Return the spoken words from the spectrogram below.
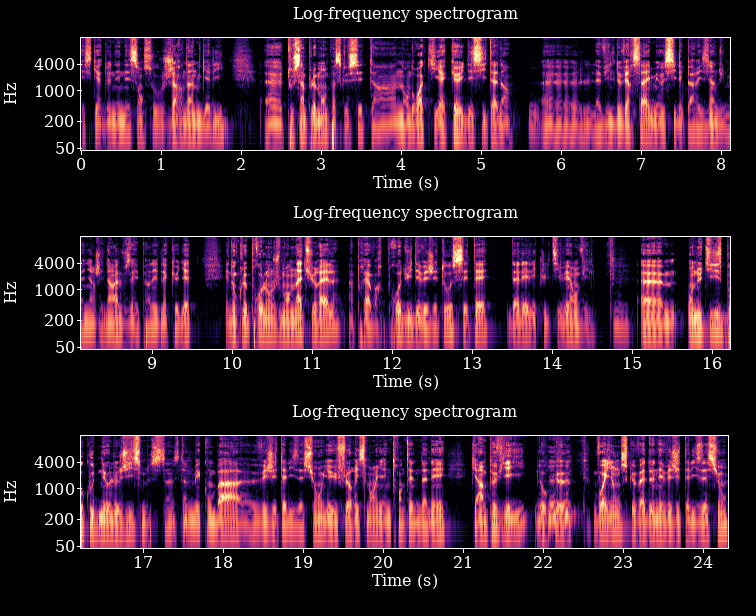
et ce qui a donné naissance au jardin de Galie, euh, tout simplement parce que c'est un endroit qui accueille des citadins. Mm. Euh, la ville de Versailles, mais aussi les Parisiens d'une manière générale. Vous avez parlé de la cueillette. Et donc le prolongement naturel, après avoir produit des végétaux, c'était d'aller les cultiver en ville. Mm. Euh, on utilise beaucoup de néologismes, c'est un, de mes combats, euh, végétalisation. Il y a eu fleurissement il y a une trentaine d'années, qui a un peu vieilli. Donc voyons ce que va donner végétalisation.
